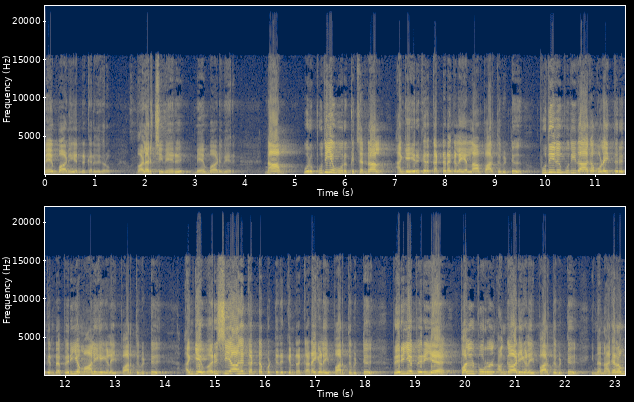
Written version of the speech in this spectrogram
மேம்பாடு என்று கருதுகிறோம். வளர்ச்சி வேறு மேம்பாடு வேறு. நாம் ஒரு புதிய ஊருக்கு சென்றால் அங்கே இருக்கிற கட்டடங்களை எல்லாம் பார்த்துவிட்டு புதிது புதிதாக முளைத்திருக்கின்ற பெரிய மாளிகைகளை பார்த்துவிட்டு அங்கே வரிசையாக கட்டப்பட்டிருக்கின்ற கடைகளை பார்த்துவிட்டு பெரிய பெரிய பல்பொருள் அங்காடிகளை பார்த்துவிட்டு இந்த நகரம்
